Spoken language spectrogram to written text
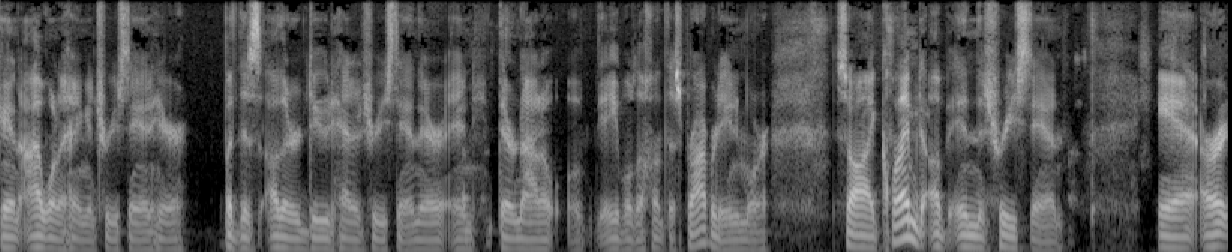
and I want to hang a tree stand here. But this other dude had a tree stand there, and they're not able to hunt this property anymore. So I climbed up in the tree stand, and or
